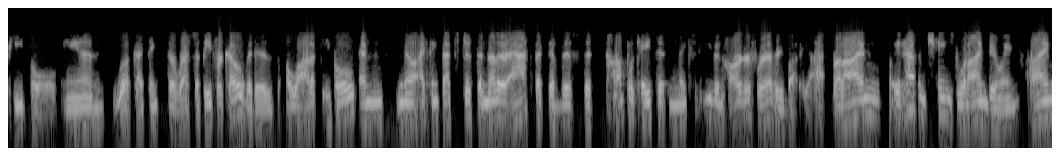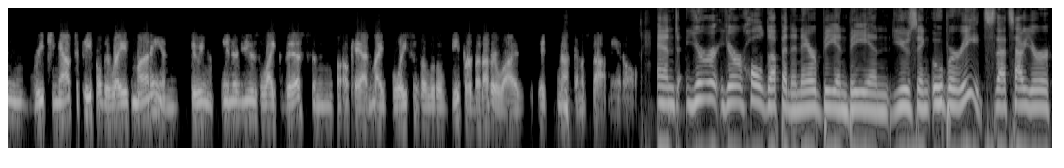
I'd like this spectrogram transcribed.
people. And look, I think the recipe for COVID is a lot of people. And, you know, I think that's just another aspect of this that complicates it and makes it even harder for everybody. I, but I'm, it hasn't changed what I'm doing. I'm reaching out to people to raise money and doing interviews like this. And okay, my voice is a little deeper, but otherwise, it's not going to stop me at all. And you're you're holed up in an Airbnb and using Uber Eats. That's how you're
